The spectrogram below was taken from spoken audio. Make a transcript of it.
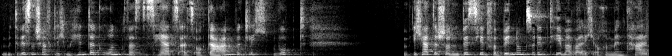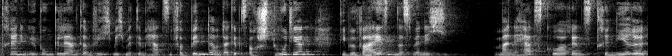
mit wissenschaftlichem Hintergrund, was das Herz als Organ wirklich wuppt. Ich hatte schon ein bisschen Verbindung zu dem Thema, weil ich auch im Mentaltraining Übungen gelernt habe, wie ich mich mit dem Herzen verbinde. Und da gibt es auch Studien, die beweisen, dass wenn ich meine Herzkohärenz trainiere,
